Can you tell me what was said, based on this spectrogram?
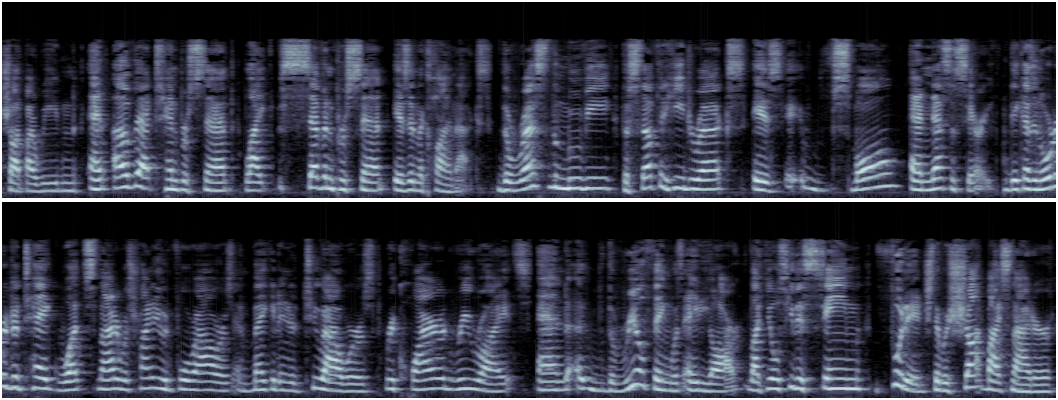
shot by Whedon. And of that 10%, like 7% is in the climax. The rest of the movie, the stuff that he directs is eh, small and necessary because in order to take what Snyder was trying to do in four hours and make it into two hours required rewrites. And uh, the real thing was ADR. Like you'll see this same footage that was shot by Snyder,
